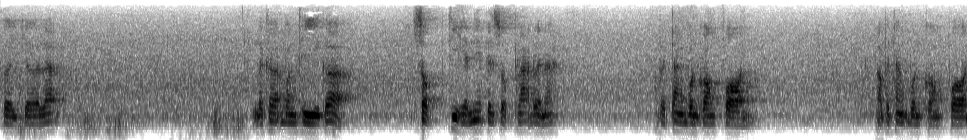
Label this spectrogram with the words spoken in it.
เคยเจอแล้ว แล้วก็บางทีก็ศพที่เห็นนี่เป็นศพพระด้วยนะเอาไปตั้งบนกองฟอนเอาไปตั้งบนกองฟอน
